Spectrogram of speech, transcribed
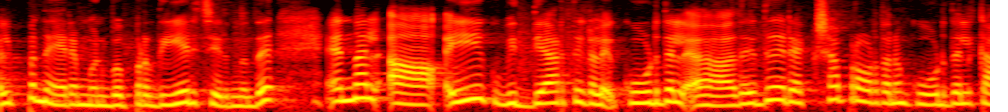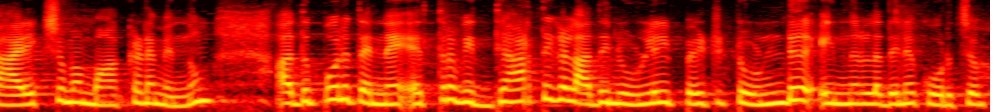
അല്പനേരം മുൻപ് പ്രതികരിച്ചിരുന്നത്. എന്നാൽ ഈ വിദ്യാർത്ഥികളെ കൂടുതൽ അതായത് രക്ഷാപ്രവർത്തനം കൂടുതൽ കാര്യക്ഷമമാക്കണമെന്നും അതുപോലെ തന്നെ എത്ര വിദ്യാർത്ഥികൾ അതിനുള്ളിൽ പെട്ടിട്ടുണ്ട് എന്നുള്ളതിനെക്കുറിച്ചും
